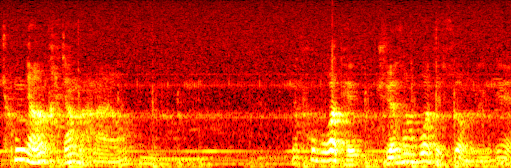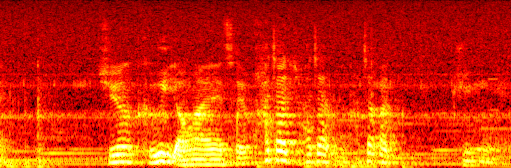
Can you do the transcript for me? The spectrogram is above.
총량은 가장 많아요. 후보가 돼, 주연상 후보가 될 수 없는 게 주연 그 영화에서의 화자 화자 화자가 주인공이에요.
